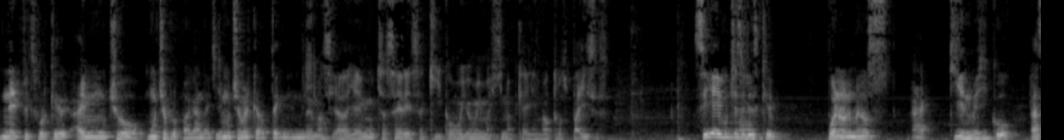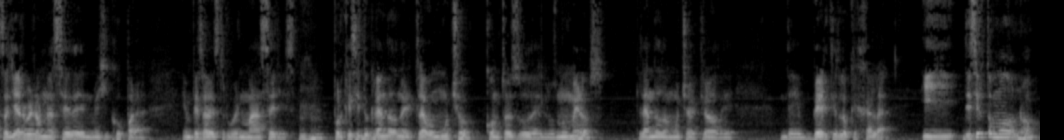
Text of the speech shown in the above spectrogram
Netflix porque hay mucho mucha propaganda aquí, hay mucha mercadotecnia en México. Demasiada. Y hay muchas series aquí como yo me imagino que hay en otros países. Sí, hay muchas No. series que, bueno, al menos aquí en México, hasta ya abrieron una sede en México para empezar a distribuir más series. Porque siento que le han dado en el clavo mucho con todo eso de los números. Le han dado mucho el clavo de, de ver qué es lo que jala. Y de cierto modo, no.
